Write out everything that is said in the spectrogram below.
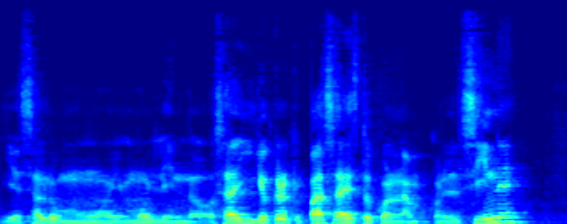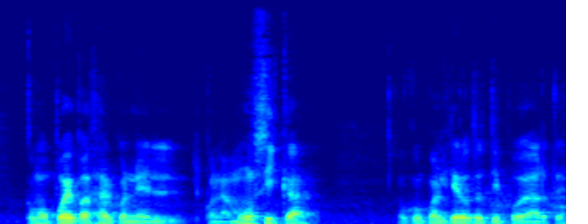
Y es algo muy, muy lindo. O sea, yo creo que pasa esto con, la, con el cine, como puede pasar con, el, con la música o con cualquier otro tipo de arte.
